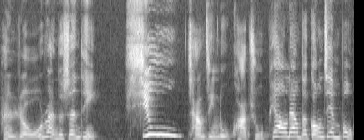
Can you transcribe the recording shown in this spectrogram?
和柔软的身体，咻！长颈鹿跨出漂亮的弓箭步，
